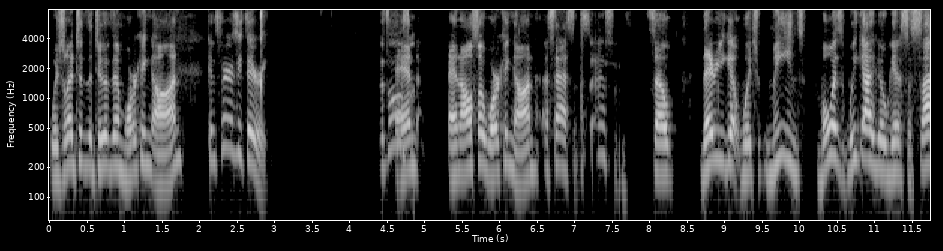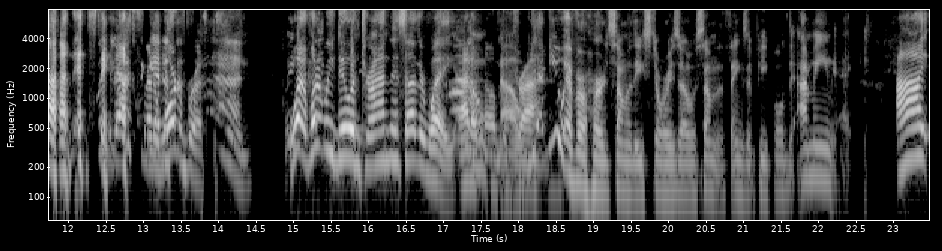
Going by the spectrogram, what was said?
which led to the two of them working on conspiracy theory That's awesome. and and also working on assassins. Assassins. So there you go, which means, boys, we got to go get us a sign and stand out in got to of get us Warner Bros. What what are we doing trying this other way? I don't know if know. trying. Have you ever heard some of these stories though? Some of the things that people do? I mean, I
